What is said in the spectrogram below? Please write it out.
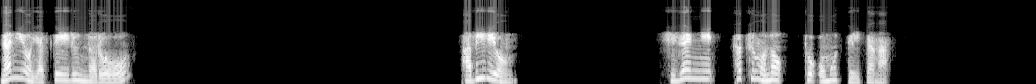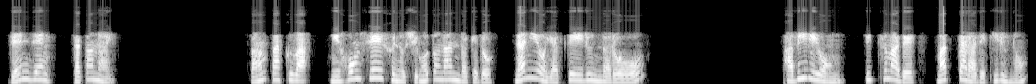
何をやっているんだろう？パビリオン。自然に立つものと思っていたが、全然立たない。万博は日本政府の仕事なんだけど何をやっているんだろう？パビリオン、いつまで待ったらできるの？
